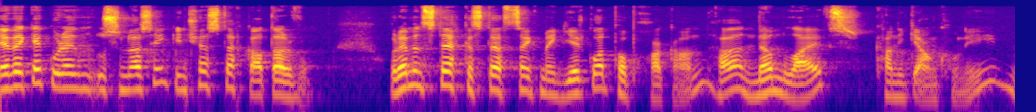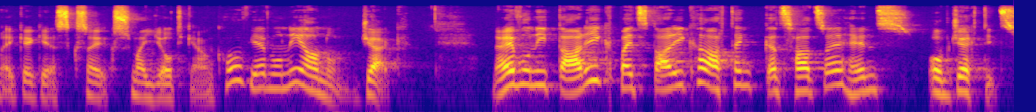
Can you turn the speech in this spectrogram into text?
եւ եկեք ուրեմն ուսումնասիրենք ինչ է ստեղ կատարվում։ Ուրեմն ստեղ կստեղծենք մենք երկու հատ փոփոխական, հա, num lives, քանի կյանք ունի, եկեք ես սկսում եմ 7 կյանքով եւ ունի անուն, Jack։ Նաև ունի տարիք, բայց տարիքը արդեն կցած է հենց օբյեկտից,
